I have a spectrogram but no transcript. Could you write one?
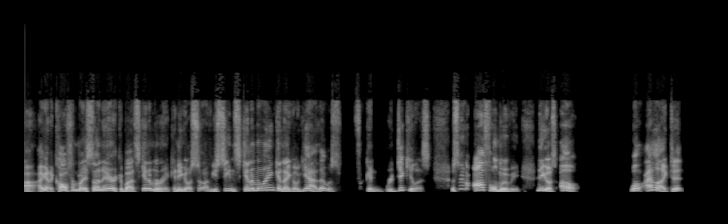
uh, I got a call from my son Eric about Skinamarink, and he goes, "So have you seen Skinamarink?" And I go, "Yeah, that was fucking ridiculous. It was an awful movie." And he goes, "Oh, well, I liked it."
